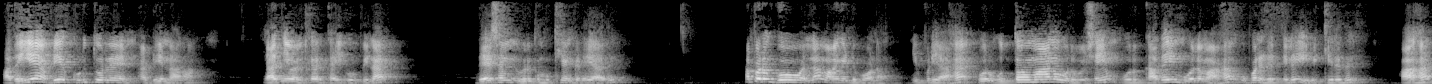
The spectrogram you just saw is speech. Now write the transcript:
அதையே அப்படியே கொடுத்துட்றேன் அப்படின்னாராம். யாஜ்ஞவல்கர் கைகூப்பினார். தேசம் இவருக்கு முக்கியம் கிடையாது. அப்புறம் கோவெல்லாம் வாங்கிட்டு போனார். இப்படியாக ஒரு உத்தமமான ஒரு விஷயம் ஒரு கதை மூலமாக உபனிஷத்திலே இருக்கிறது. ஆக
